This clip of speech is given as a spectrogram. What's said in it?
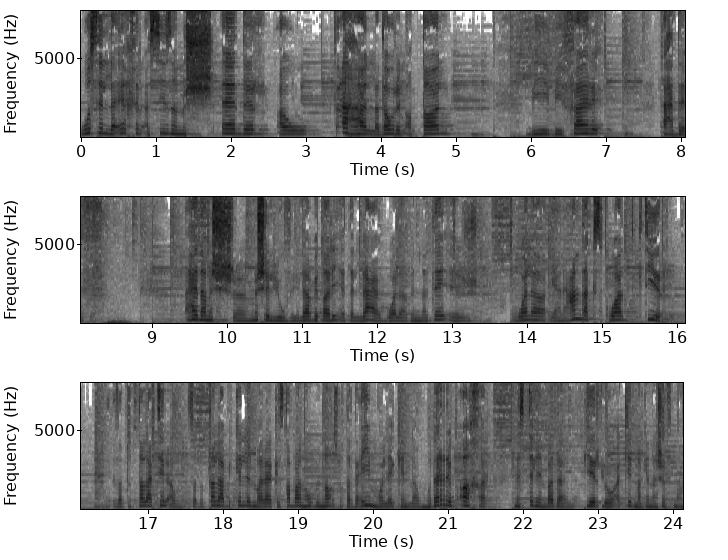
وصل لآخر ال season مش قادر أو تأهل لدور الأبطال بفارق أهداف. هذا مش مش اليوفي لا بطريقة اللعب ولا بالنتائج ولا يعني عندك squad كتير. يعني إذا بتطلع كتير قوي إذا بتطلع بكل المراكز طبعا هو بناقصه تدعيم ولكن لو مدرب آخر مستلم بدل بيرلو أكيد ما كنا شفنا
